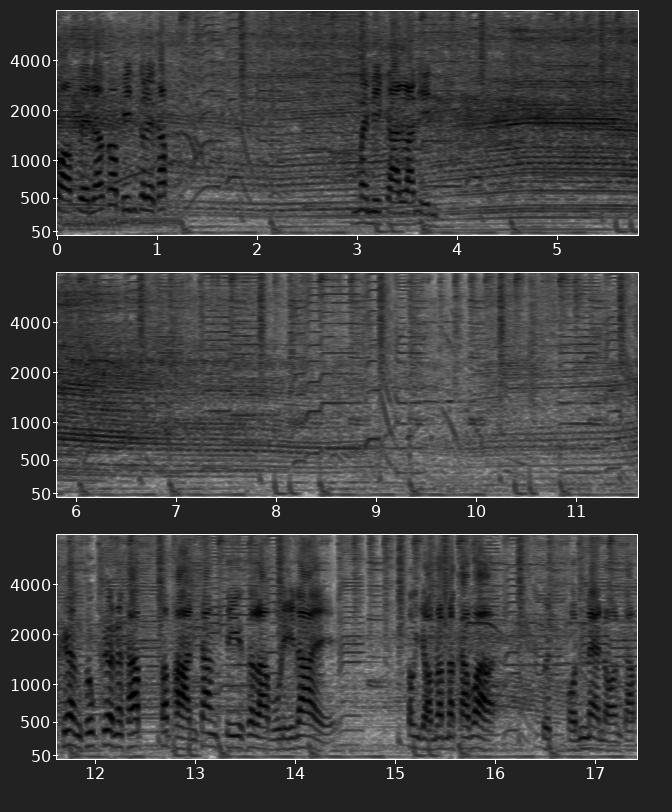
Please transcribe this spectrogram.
กอบเสร็จแล้วก็บินกันเลยครับ ไม่มีการรันอิน เครื่องทุกเครื่องนะครับ ถ้าผ่านช่างตีสระบุรีได้ ต้องยอมรับนะครับว่าอึดทนแน่นอนครับ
